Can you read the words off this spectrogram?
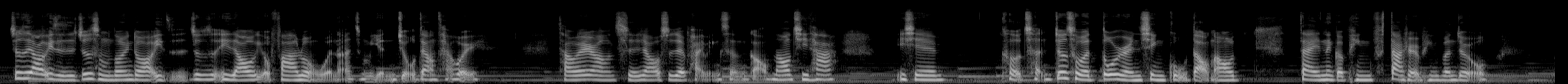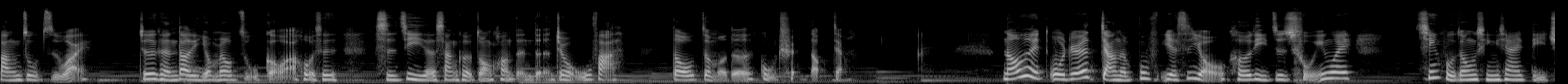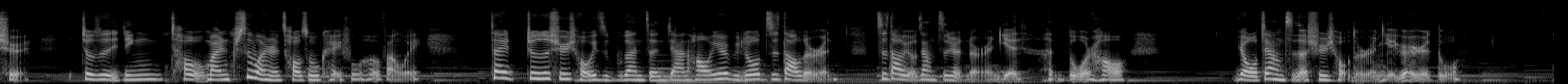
就是要一直，就是什么东西都要一直，就是一直要有发论文啊，怎么研究，这样才会才会让学校世界排名升高。然后其他一些课程，就除了多元性顾到，然后在那个评大学评分就有帮助之外，就是可能到底有没有足够啊，或者是实际的上课状况等等，就无法都这么的顾全到这样。然后所以我觉得讲的不也是有合理之处，因为。幸福中心现在的确就是已经超完是完全超出可以负荷范围，在就是需求一直不断增加，然后因为比如说知道的人知道有这样资源的人也很多，然后有这样子的需求的人也越来越多，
